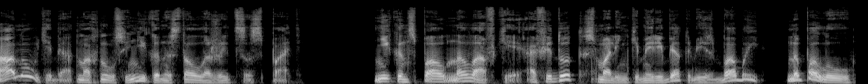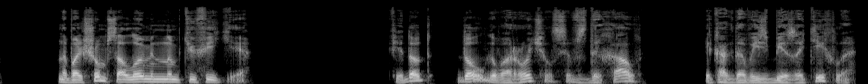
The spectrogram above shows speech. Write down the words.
«А ну у тебя!» — отмахнулся Никон и стал ложиться спать. Никон спал на лавке, а Федот с маленькими ребятами и с бабой на полу, на большом соломенном тюфике. Федот долго ворочался, вздыхал, и когда в избе затихло,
